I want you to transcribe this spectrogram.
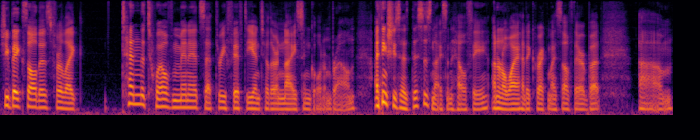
she bakes all this for like 10 to 12 minutes at 350 until they're nice and golden brown. I think she says this is nice and healthy. I don't know why I had to correct myself there, but um,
